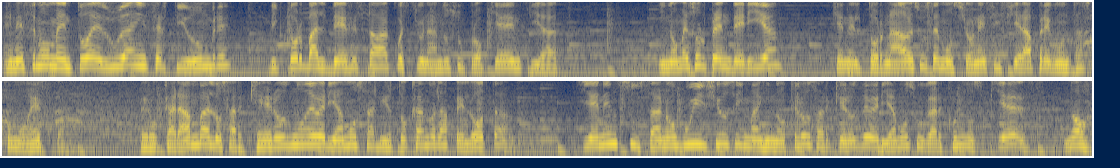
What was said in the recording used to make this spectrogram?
En ese momento de duda e incertidumbre, Víctor Valdés estaba cuestionando su propia identidad. Y no me sorprendería que en el tornado de sus emociones hiciera preguntas como esta. Pero caramba, los arqueros no deberíamos salir tocando la pelota. ¿Quién en su sano juicio se imaginó que los arqueros deberíamos jugar con los pies? No,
